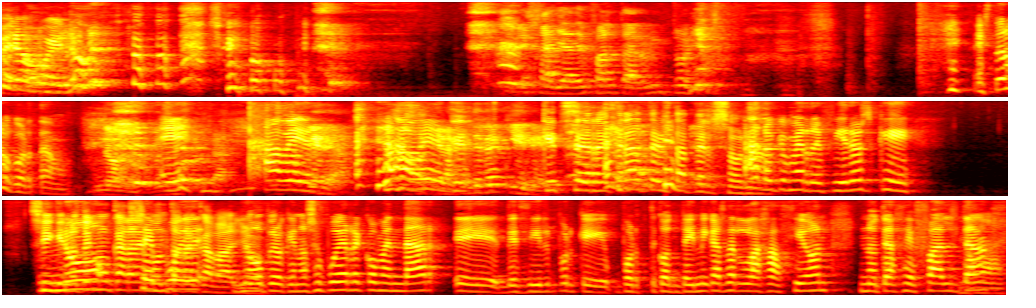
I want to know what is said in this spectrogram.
Pero bueno. Deja ya de faltar, Victoria. Esto lo cortamos. No, no, no Eh, a ver, Queda. a Que ver. la gente vea quién es. Que se retrate esta A persona. lo que me refiero es que Sí, que no, tengo cara de montar puede- a caballo. No, pero que no se puede recomendar eh, decir porque por- con técnicas de relajación no te hace falta No.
